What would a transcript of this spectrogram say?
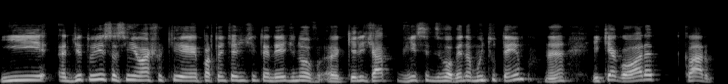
E, eh, dito isso, assim, eu acho que é importante a gente entender, de novo, eh, que ele já vinha se desenvolvendo há muito tempo, né? e que agora, claro,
